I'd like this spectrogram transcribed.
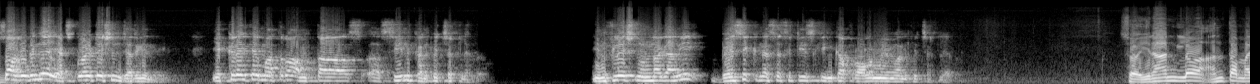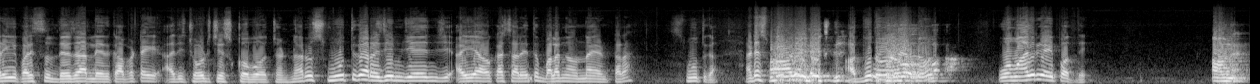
సో ఆ విధంగా ఎక్స్ప్లోయిటేషన్ జరిగింది. ఎక్కడైతే మాత్రం అంత సీన్ కనిపించట్లేదు. ఇన్ఫ్లేషన్ ఉన్నా కానీ బేసిక్ నెసెసిటీస్కి ఇంకా ప్రాబ్లం ఏమీ అనిపించట్లేదు. సో ఇరాన్లో అంత మరీ పరిస్థితులు దిగజారలేదు కాబట్టి అది చోటు చేసుకోబోవచ్చు అంటున్నారు. స్మూత్గా రెజ్యూమ్ చేంజ్ అయ్యే అవకాశాలు అయితే బలంగా ఉన్నాయంటారా? స్మూత్గా. అంటే స్మూత్ ఆ, ఇది- అద్భుతమైన ఓ మాదిరిగా అయిపోద్ది. అవునండి.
